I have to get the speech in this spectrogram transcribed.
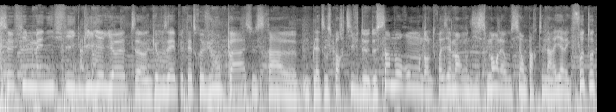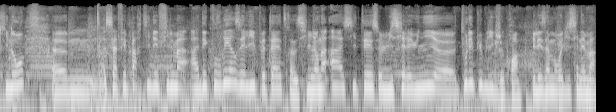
Ce film magnifique, Billy Elliot, hein, que vous avez peut-être vu ou pas, ce sera euh, un plateau sportif de, de Saint-Mauron, dans le 3e arrondissement, là aussi en partenariat avec Photokino. Euh, ça fait partie des films à, à découvrir, Zélie, peut-être. S'il y en a un à citer, celui-ci réunit euh, tous les publics, je crois, et les amoureux du cinéma.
